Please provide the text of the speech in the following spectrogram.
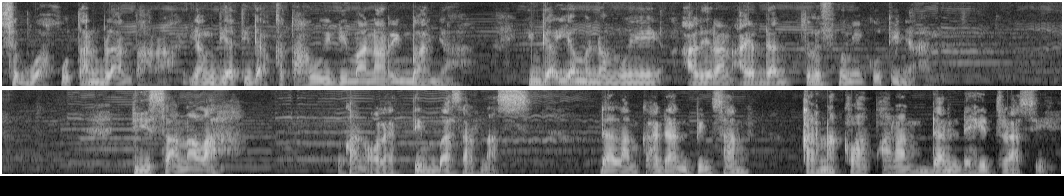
sebuah hutan belantara yang dia tidak ketahui di mana rimbanya. Hingga ia menemui aliran air dan terus mengikutinya. Di sanalah bukan oleh tim Basarnas dalam keadaan pingsan karena kelaparan dan dehidrasi.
